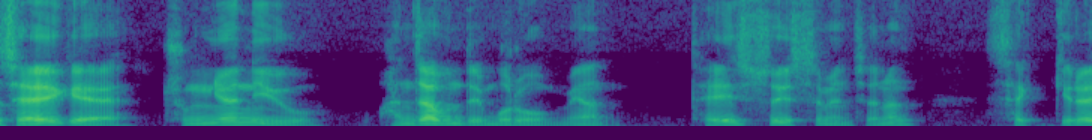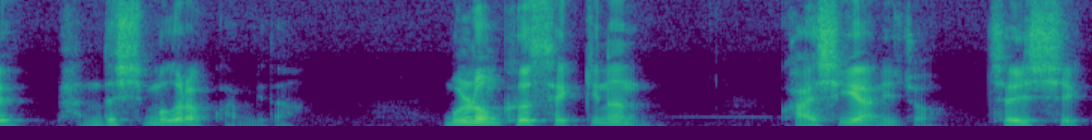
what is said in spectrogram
저에게 중년 이후 환자분들이 물어보면 될 수 있으면 저는 새끼를 반드시 먹으라고 합니다. 물론 그 새끼는 과식이 아니죠. 절식.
